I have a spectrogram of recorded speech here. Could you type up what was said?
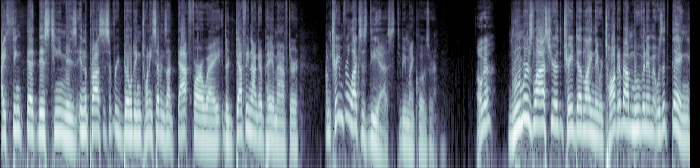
I think that this team is in the process of rebuilding. 27 is not that far away. They're definitely not going to pay him after. I'm trading for Alexis Diaz to be my closer. Okay. Rumors last year at the trade deadline, they were talking about moving him. It was a thing.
